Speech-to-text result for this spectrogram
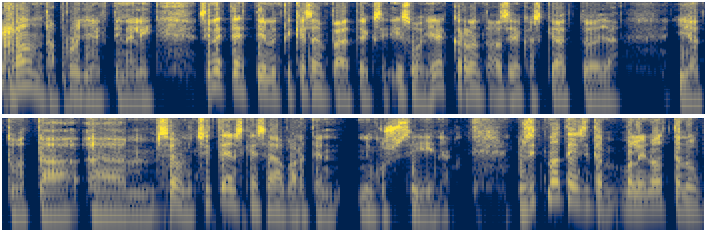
rantaprojektin. Eli sinne tehtiin nyt kesän päätteeksi iso hiekkaranta asiakaskäyttöä ja, ja tuota, äm, se on nyt sitten ensi kesää varten niin kuin siinä. No sitten mä otin sitä, mä olin ottanut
